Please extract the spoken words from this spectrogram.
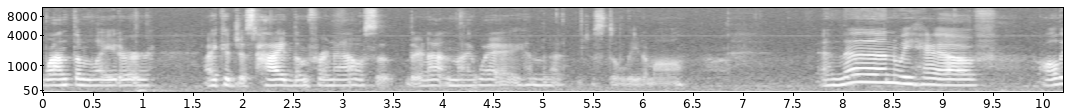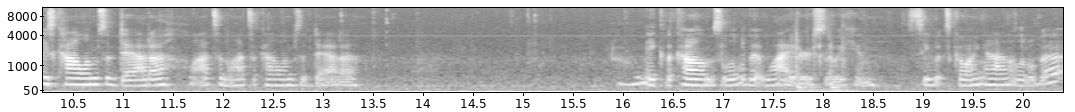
want them later, I could just hide them for now so they're not in my way. I'm going to just delete them all. And then we have all these columns of data, lots and lots of columns of data. Make the columns a little bit wider so we can see what's going on a little bit.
